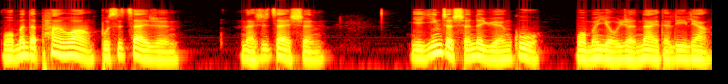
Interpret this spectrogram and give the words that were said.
我们的盼望不是在人，乃是在神。也因着神的缘故，我们有忍耐的力量。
